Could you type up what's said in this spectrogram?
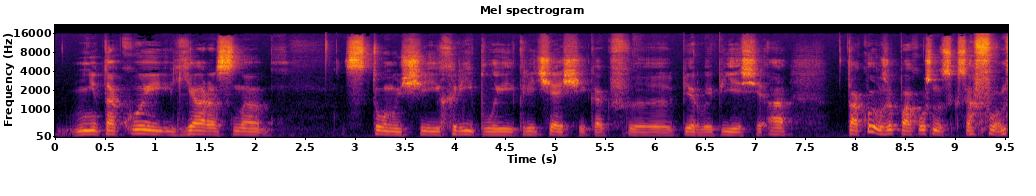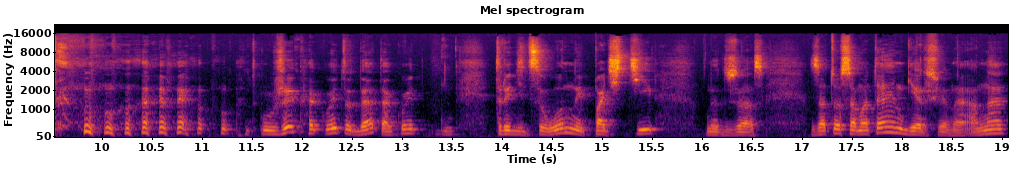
не такой яростно стонущий, хриплый, кричащий, как в э, первой пьесе, а такой уже похож на саксофон. Уже какой-то, да, такой традиционный почти джаз. Зато сама Тайм Гершвина, она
